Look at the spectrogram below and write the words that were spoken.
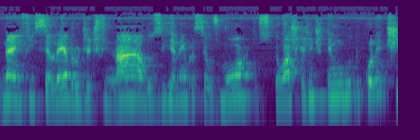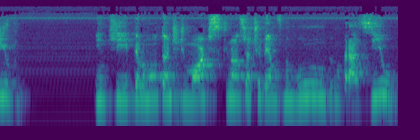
né, enfim, celebra o dia de finados e relembra seus mortos, eu acho que a gente tem um luto coletivo, em que, pelo montante de mortes que nós já tivemos no mundo, no Brasil,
